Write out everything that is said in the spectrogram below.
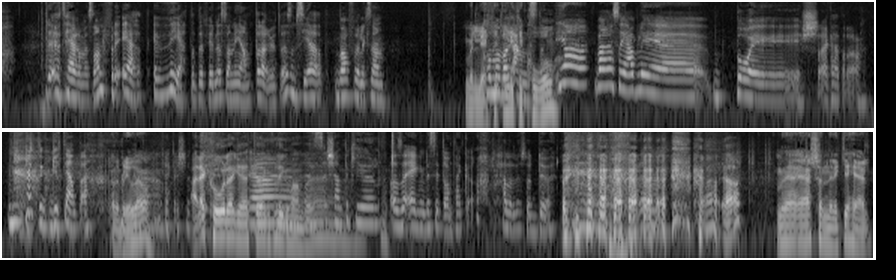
Det irriterer meg sånn, for det er, jeg vet at det finnes sånne jenter der ute som sier at bare for å liksom Men leke, like cool. Ja, være så jævlig uh, boyish eh, Hva heter det da? Gutte, guttejente. Ja, det blir jo det, da. Ja, det er cool, det er greit. Jeg kan få ligge med så andre. Kjempekult. Og så egentlig sitter han og tenker åh, heller lyst til å dø. Ja. Men jeg, jeg skjønner ikke helt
